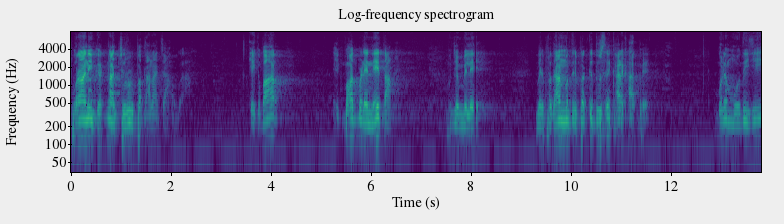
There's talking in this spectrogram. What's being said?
पुरानी घटना ज़रूर बताना चाहूँगा। एक बार एक बहुत बड़े नेता मुझे मिले, मेरे प्रधानमंत्री पद के दूसरे कार्यकाल पे बोले, मोदी जी,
